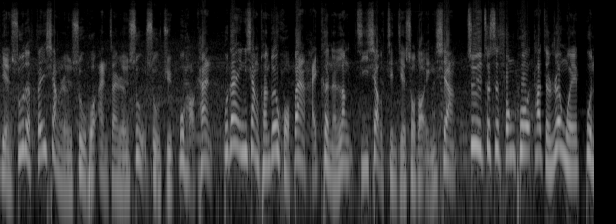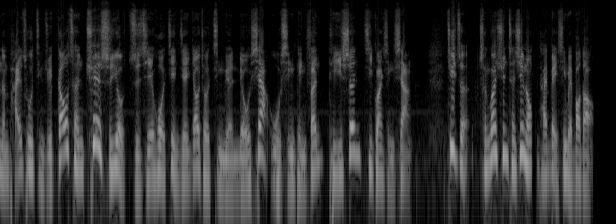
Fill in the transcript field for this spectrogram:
脸书的分享人数或按赞人数数据不好看，不但影响团队伙伴，还可能让绩效间接受到影响。至于这次风波，他则认为不能排除警局高层确实有直接或间接要求警员留下五星评分，提升机关形象。记者陈冠勋、陈信龙台北新北报道。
